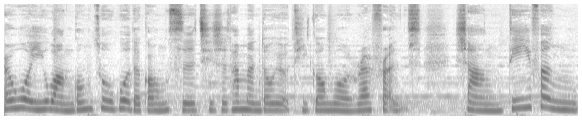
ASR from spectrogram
而我以往工作过的公司，其实他们都有提供我 reference。像第一份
